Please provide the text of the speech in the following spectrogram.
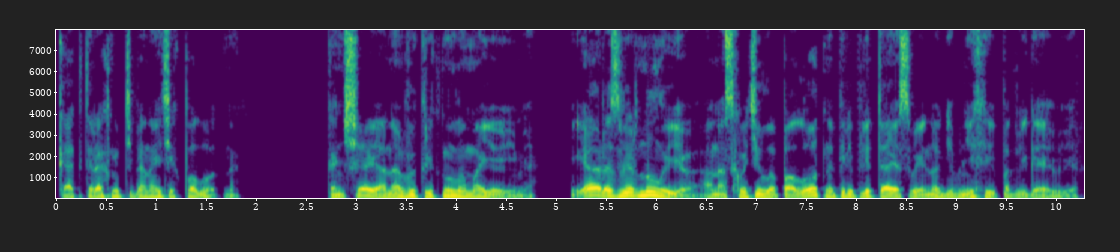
как трахнуть тебя на этих полотнах. Кончая, она выкрикнула мое имя. Я развернул ее, она схватила полотна, переплетая свои ноги в них и подвигая вверх.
